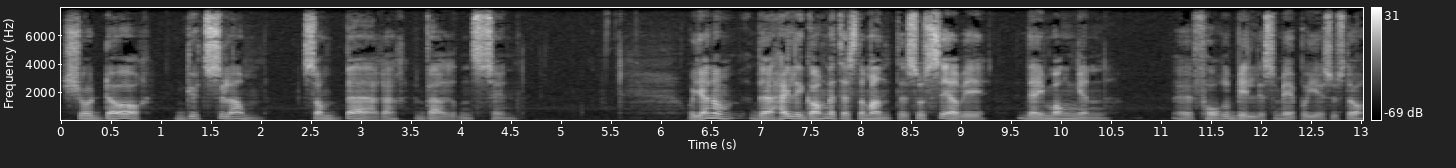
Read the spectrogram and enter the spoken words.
Sjå dar, Guds lam, som bærer verdens synd. Og Gjennom Det hele gamle testamentet så ser vi de mange eh, forbilder som er på Jesus da.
